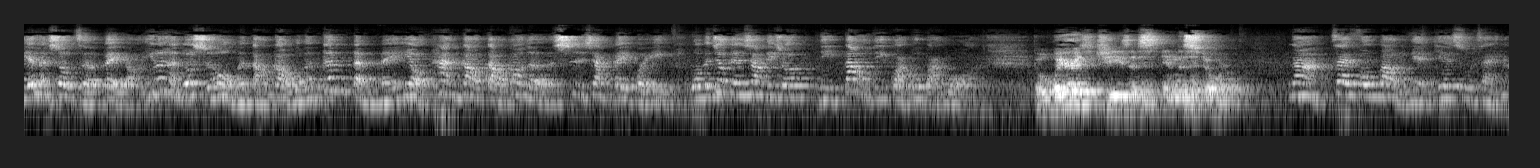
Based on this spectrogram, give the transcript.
也很受责备哦，因为很多时候我们祷告，我们根本没有看到祷告的事项被回应，我们就跟上帝说：“你到底管不管我啊、But where is Jesus in the storm? 那在风暴里面，耶稣在哪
